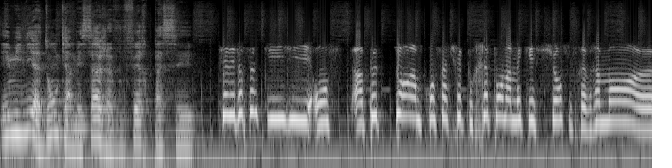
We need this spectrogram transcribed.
Émilie a donc un message à vous faire passer. S'il y a des personnes qui ont un peu de temps à me consacrer pour répondre à mes questions, ce serait vraiment euh,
